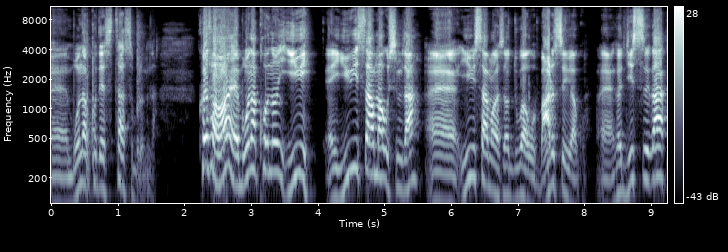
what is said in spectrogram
예, 모나코 대 스트라스부르입니다. 그래서 예, 모나코는 2위, 예, 2위 싸움하고 있습니다. 예, 2위 싸움하고서 누구하고 마르세유하고. 예, 그 니스가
